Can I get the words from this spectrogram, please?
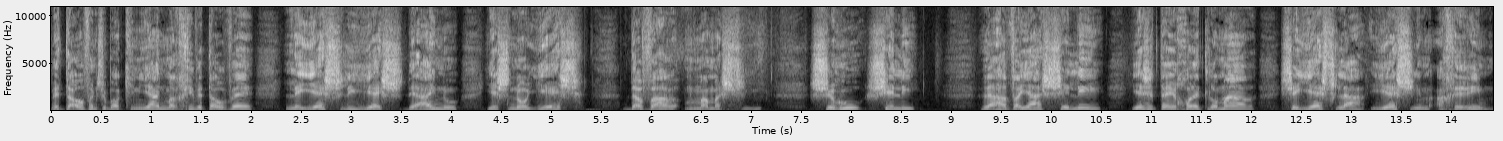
ואת האופן שבו הקניין מרחיב את ההווה ליש לי יש. דהיינו, ישנו יש, דבר ממשי, שהוא שלי. להוויה שלי יש את היכולת לומר שיש לה ישים אחרים.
